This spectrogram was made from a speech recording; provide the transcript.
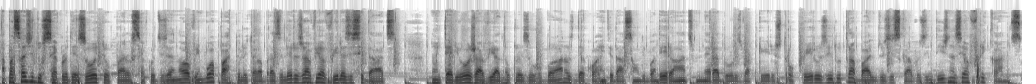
Na passagem do século XVIII para o século XIX, em boa parte do litoral brasileiro já havia vilas e cidades. No interior já havia núcleos urbanos decorrente da ação de bandeirantes, mineradores, vaqueiros, tropeiros e do trabalho dos escravos indígenas e africanos.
